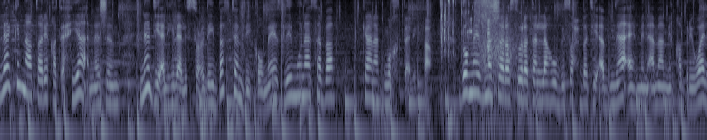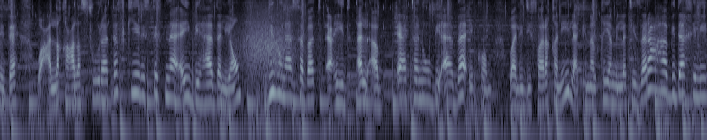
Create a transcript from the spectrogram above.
لكن طريقة إحياء نجم نادي الهلال السعودي بفتن جوميز للمناسبة كانت مختلفة. جوميز نشر صورة له بصحبة أبنائه من أمام قبر والده وعلق على الصورة تفكير استثنائي بهذا اليوم بمناسبة عيد الأب. اعتنوا بآبائكم. والدي فارقني لكن القيم التي زرعها بداخلي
